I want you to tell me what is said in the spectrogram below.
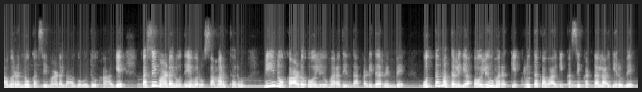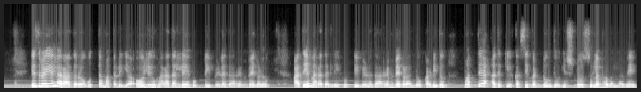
ಅವರನ್ನು ಕಸಿ ಮಾಡಲಾಗುವುದು ಹಾಗೆ ಕಸಿ ಮಾಡಲು ದೇವರು ಸಮರ್ಥರು. ನೀನು ಕಾಡು ಓಲಿವ್ ಮರದಿಂದ ಕಡಿದ ರೆಂಬೆ, ಉತ್ತಮ ತಳಿಯ ಓಲಿವ್ ಮರಕ್ಕೆ ಕೃತಕವಾಗಿ ಕಸಿ ಕಟ್ಟಲಾಗಿರುವೆ. ಇಸ್ರಾಯೇಲರಾದರೂ ಉತ್ತಮ ತಳಿಯ ಓಲಿವ್ ಮರದಲ್ಲೇ ಹುಟ್ಟಿ ಬೆಳೆದ ರೆಂಬೆಗಳು. ಅದೇ ಮರದಲ್ಲಿ ಹುಟ್ಟಿ ಬೆಳೆದ ರೆಂಬೆಗಳನ್ನು ಕಡಿದು ಮತ್ತೆ ಅದಕ್ಕೆ ಕಸಿ ಕಟ್ಟುವುದು ಎಷ್ಟೋ ಸುಲಭವಲ್ಲವೇ?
